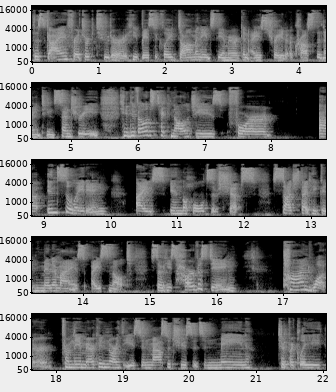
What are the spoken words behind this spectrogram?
This guy, Frederick Tudor, he basically dominates the American ice trade across the 19th century. He develops technologies for uh, insulating ice in the holds of ships such that he could minimize ice melt. So he's harvesting pond water from the American Northeast in Massachusetts and Maine. Typically,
